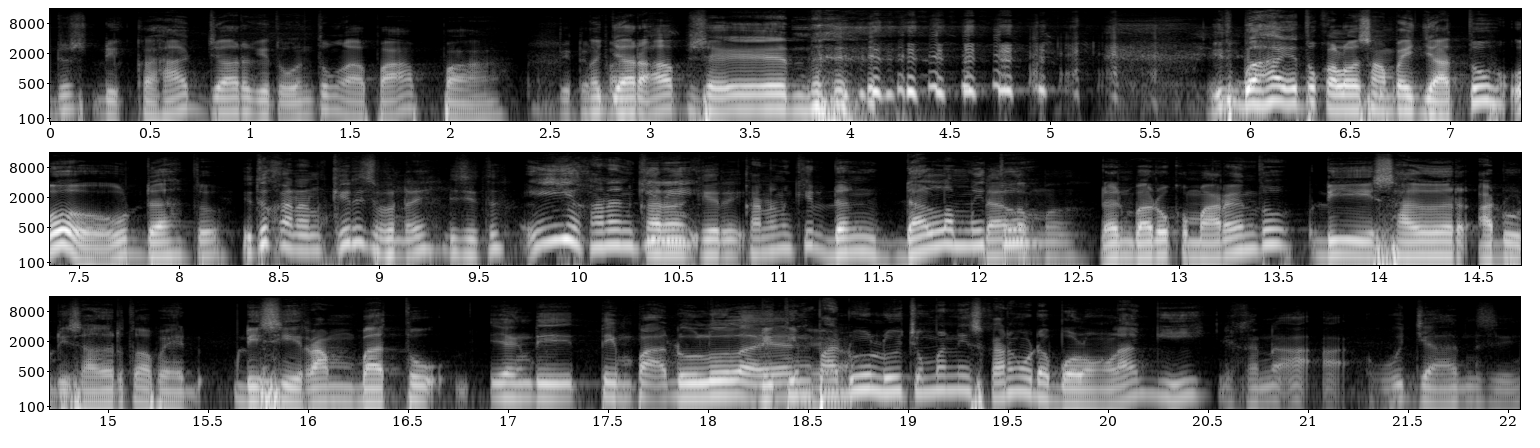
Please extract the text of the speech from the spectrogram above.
Terus dikehajar gitu, untung nggak apa-apa. Ngejar absen. Itu bahaya tuh kalau sampai jatuh, oh udah tuh. Itu kanan kiri sebenarnya di situ. Iya kanan kiri, Kanan kiri. kanan kiri dan dalam itu. Dalam, oh. Dan baru kemarin tuh di saur, aduh di saur tuh apa ya? Disiram batu, Yang ditimpa dulu lah ya. ditimpa dulu. Cuman nih sekarang udah bolong lagi. Ya, karena a- a- hujan sih.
